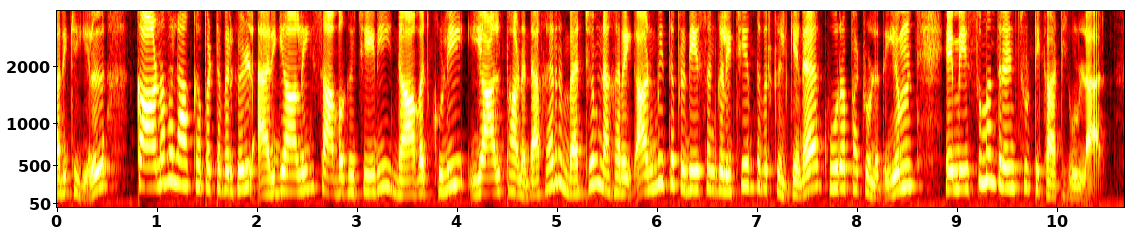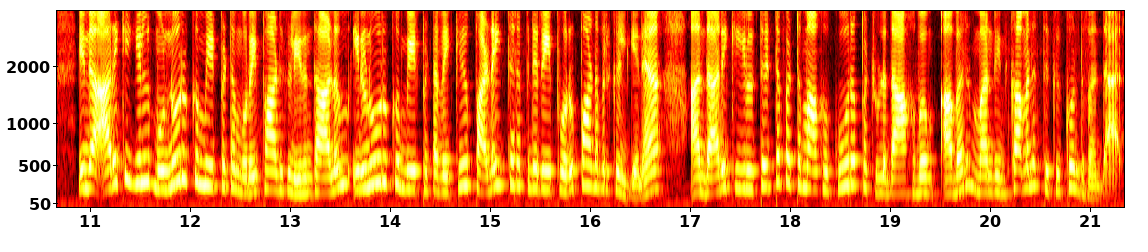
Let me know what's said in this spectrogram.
அறிக்கையில் காணாமலாக்கப்பட்டவர்கள் அரியாலை சாவகச்சேரி நாவற்குழி யாழ்ப்பாண நகர் மற்றும் நகரை அண்மித்த பிரதேசங்களைச் சேர்ந்தவர்கள் என கூறப்பட்டுள்ளதையும் எம் ஏ சுமந்திரன் சுட்டிக்காட்டியுள்ளார். இந்த அறிக்கையில் முன்னூறுக்கும் மேற்பட்ட முறைப்பாடுகள் இருந்தாலும் இருநூறுக்கும் மேற்பட்டவைக்கு படைத்தரப்பினரே பொறுப்பானவர்கள் என அந்த அறிக்கையில் திட்டவட்டமாக கூறப்பட்டுள்ளதாகவும் அவர் மன்றின் கவனத்துக்கு கொண்டு வந்தார்.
